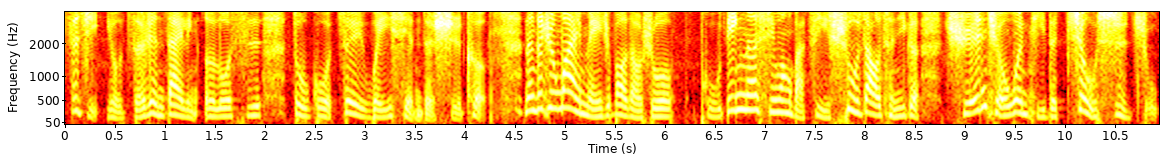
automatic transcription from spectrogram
自己有责任带领俄罗斯度过最危险的时刻。那根据外媒就报道说。普丁呢，希望把自己塑造成一个全球问题的救世主。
